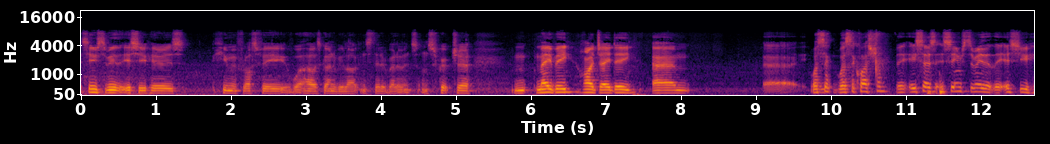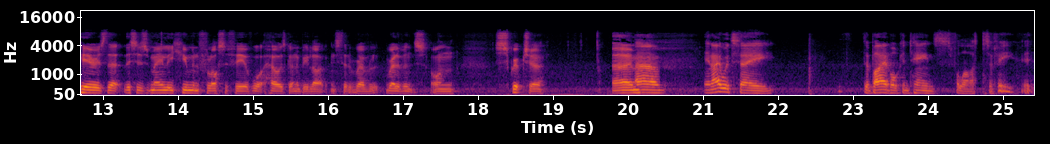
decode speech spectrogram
it seems to me that the issue here is human philosophy of what hell is going to be like instead of relevance on scripture. M- maybe. Hi, JD. Um, uh, what's the what's the question? He says it seems to me that the issue here is that this is mainly human philosophy of what hell is going to be like instead of re- relevance on scripture. Um, um, and I would say the Bible contains philosophy. It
